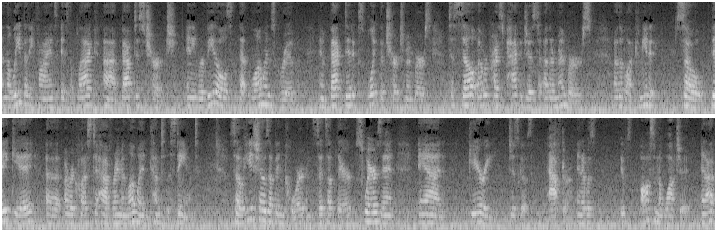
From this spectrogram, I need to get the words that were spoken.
and the lead that he finds is the Black uh, Baptist Church. And he reveals that Loewen's group, in fact, did exploit the church members to sell overpriced packages to other members of the black community. So they get a, a request to have Raymond Loewen come to the stand. So he shows up in court and sits up there, swears in, and Gary just goes after him. And it was it was awesome to watch it. And I,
